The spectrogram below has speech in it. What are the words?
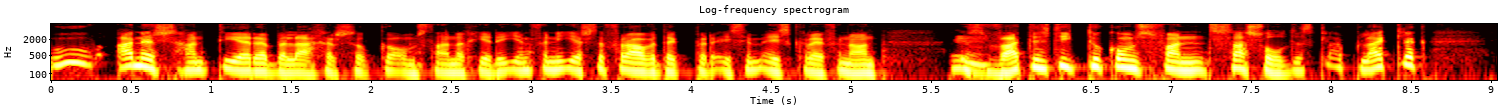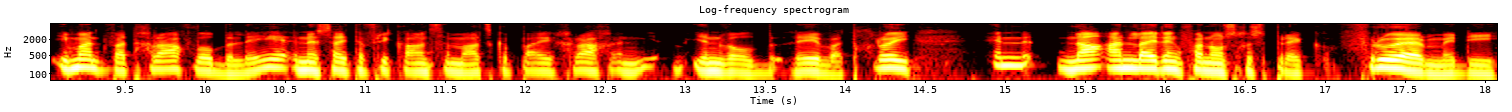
Hoe anders hanteer 'n belegger sulke omstandighede? Een van die eerste vrae wat ek per SMS skryf vanaand is hmm. wat is die toekoms van Sasol? Dis blyklik iemand wat graag wil belê in 'n Suid-Afrikaanse maatskappy, graag in een wil belê wat groei En na aanleiding van ons gesprek vroeër met die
